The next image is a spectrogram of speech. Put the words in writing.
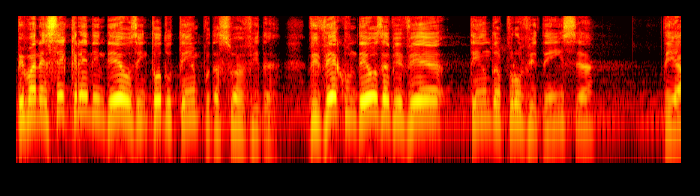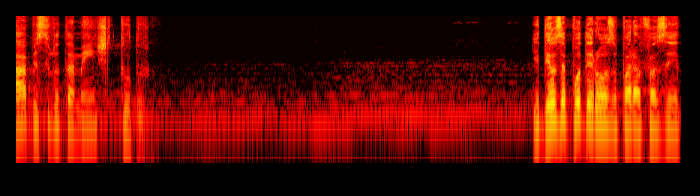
Permanecer crendo em Deus em todo o tempo da sua vida. Viver com Deus é viver tendo a providência de absolutamente tudo. E Deus é poderoso para fazer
